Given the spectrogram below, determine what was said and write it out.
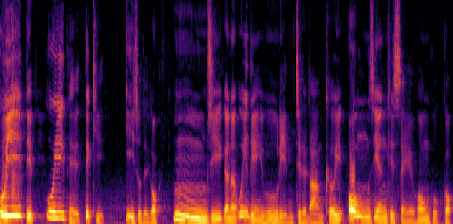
非得伟大得去，意思就是讲，毋是干那伟大夫人一个人可以往生去西方佛国。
